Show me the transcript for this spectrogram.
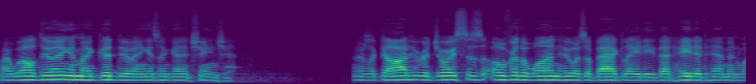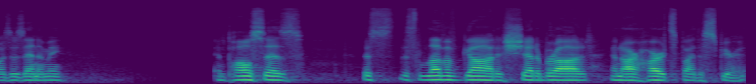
My well doing and my good doing isn't going to change it. And there's a God who rejoices over the one who was a bag lady that hated him and was his enemy. And Paul says, this, this love of God is shed abroad in our hearts by the Spirit.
